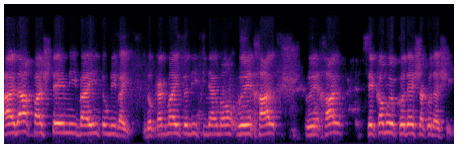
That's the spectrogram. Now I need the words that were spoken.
Adar Pashte mi ou mi Donc Agmara, il te dit finalement, le Echal, le Echal, c'est comme le Kodesh à Kodashim.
